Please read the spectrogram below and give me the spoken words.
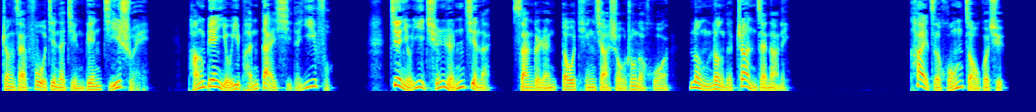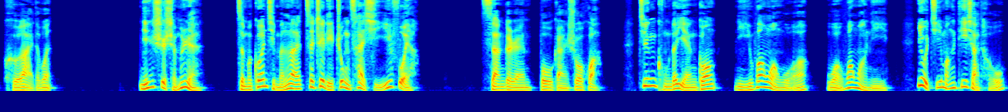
正在附近的井边汲水，旁边有一盆待洗的衣服。见有一群人进来。三个人都停下手中的活，愣愣的站在那里。太子弘走过去，和蔼的问：“您是什么人？怎么关起门来在这里种菜、洗衣服呀？”三个人不敢说话，惊恐的眼光你望望我，我望望你，又急忙低下头。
